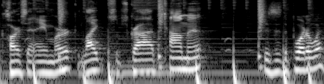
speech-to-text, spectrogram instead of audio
Carson A. Merck, like, subscribe, comment. This is the Porter Way.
